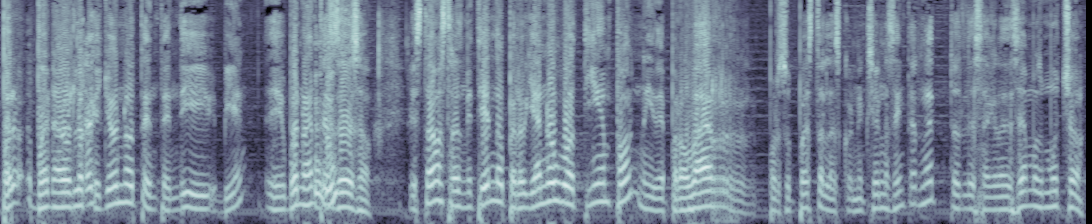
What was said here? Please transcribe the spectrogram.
Pero bueno, a ver, lo que yo no te entendí bien, eh, bueno, antes uh -huh. de eso, estamos transmitiendo, pero ya no hubo tiempo ni de probar, por supuesto, las conexiones a Internet, entonces les agradecemos mucho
